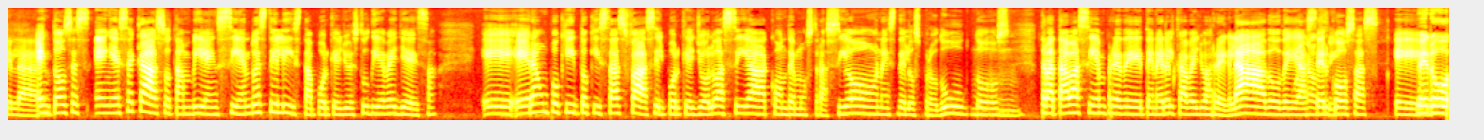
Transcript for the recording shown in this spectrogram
Claro. Entonces, en ese caso también, siendo estilista, porque yo estudié belleza, eh, era un poquito quizás fácil porque yo lo hacía con demostraciones de los productos, trataba siempre de tener el cabello arreglado, de Bueno, hacer sí. cosas... eh, Pero,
